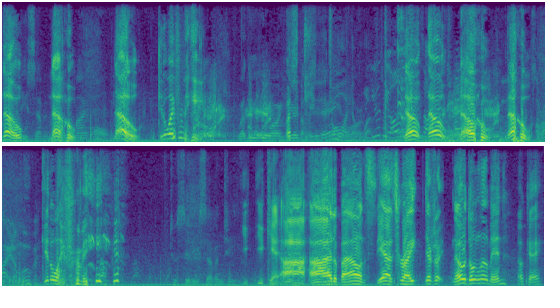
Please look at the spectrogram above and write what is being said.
no, no, no! Get away from me! Whether you are here What's- to stay That's all I have or left. You the No, no, no, no! All right, I'm moving. Get away from me! to City 17. you, you can't. Ah, ah, out of bounds. Yeah, that's right. That's right. No, don't let him in. Okay,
